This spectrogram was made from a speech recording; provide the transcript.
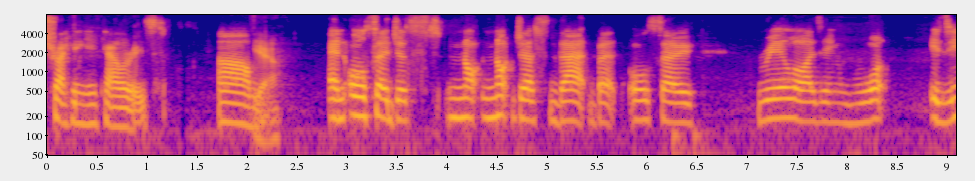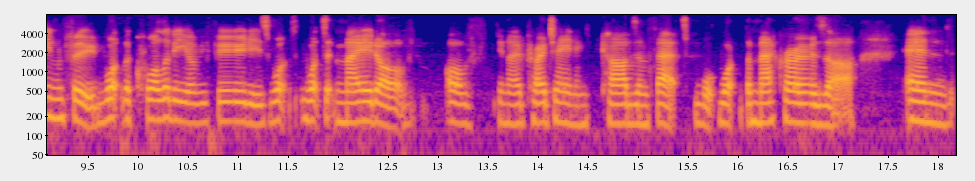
Tracking your calories. Um, yeah, and also just not not just that, but also realizing what is in food, what the quality of your food is, what's what's it made of, of you know protein and carbs and fats, what, what the macros are, and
